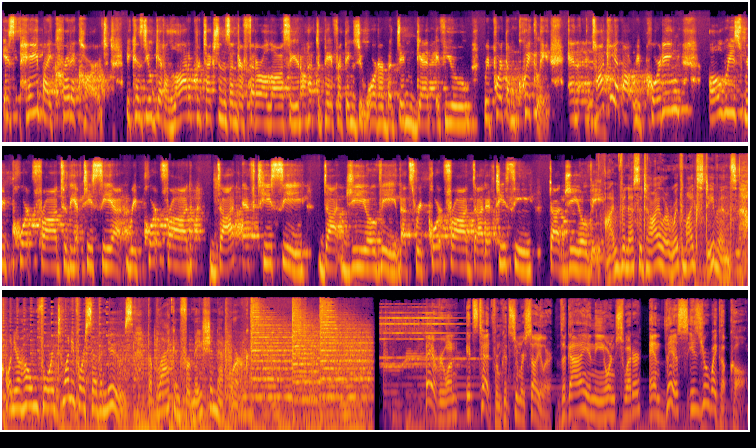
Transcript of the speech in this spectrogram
is pay by credit card because you'll get a lot of protections under federal law so you don't have to pay for things you ordered but didn't get if you report them quickly. And talking about reporting, always report fraud to the FTC at reportfraud.ftc.gov. That's reportfraud.ftc.gov. I'm Vanessa Tyler with Mike Stevens on your home for 24 7 News, the Black Information Network. Hey everyone, it's Ted from Consumer Cellular, the guy in the orange sweater, and this is your wake up call.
